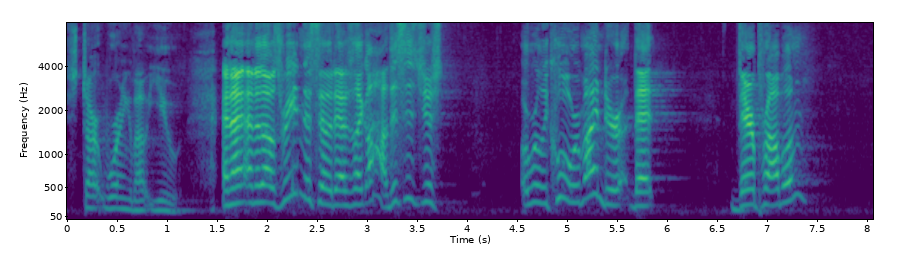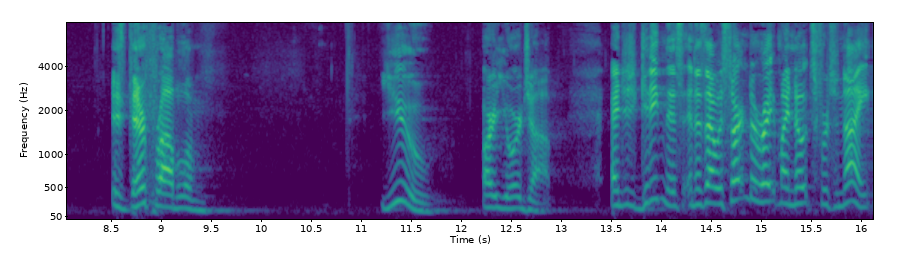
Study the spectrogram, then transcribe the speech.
Start worrying about you. And, I, and as I was reading this the other day, I was like, oh, this is just a really cool reminder that their problem is their problem. You are your job. And just getting this, and as I was starting to write my notes for tonight,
